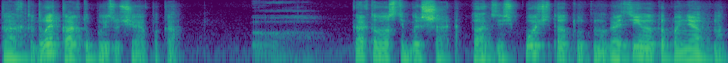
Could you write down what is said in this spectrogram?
Карта. Давай карту поизучаю пока. Карта у нас небольшая. Так, здесь почта, тут магазин, это понятно.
